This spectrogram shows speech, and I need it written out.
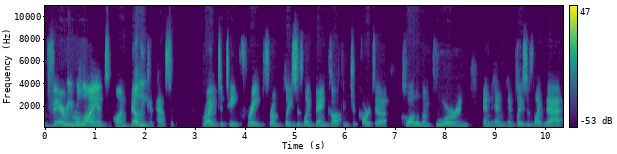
very reliant on belly capacity, right, to take freight from places like Bangkok and Jakarta, Kuala Lumpur, and, and, and, and places like that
